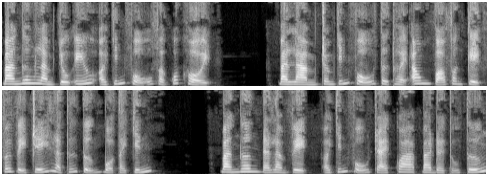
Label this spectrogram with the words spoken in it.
bà Ngân làm chủ yếu ở chính phủ và quốc hội. Bà làm trong chính phủ từ thời ông Võ Văn Kiệt với vị trí là Thứ trưởng Bộ Tài chính. Bà Ngân đã làm việc ở chính phủ trải qua ba đời thủ tướng,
